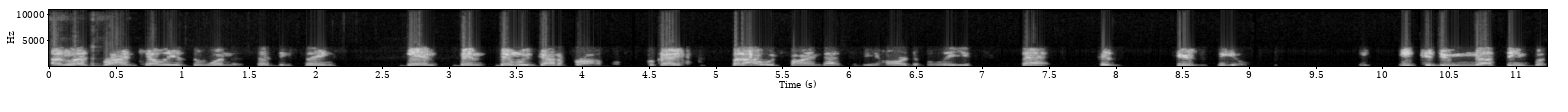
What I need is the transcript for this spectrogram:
unless Brian Kelly is the one that said these things. Then then then we've got a problem. Okay. But I would find that to be hard to believe that because here's the deal. He, he could do nothing but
